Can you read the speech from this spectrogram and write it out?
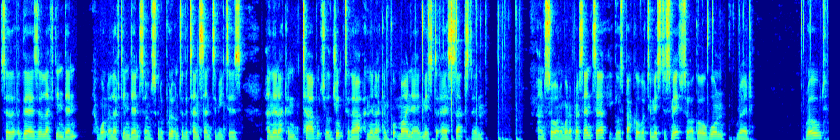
So there's a left indent. I want a left indent, so I'm just going to put it onto the 10 centimeters, and then I can tab, which will jump to that, and then I can put my name, Mr. S. Saxton, and so on. And when I press enter, it goes back over to Mr. Smith. So I go one red road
